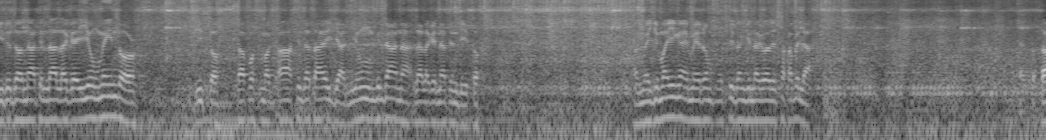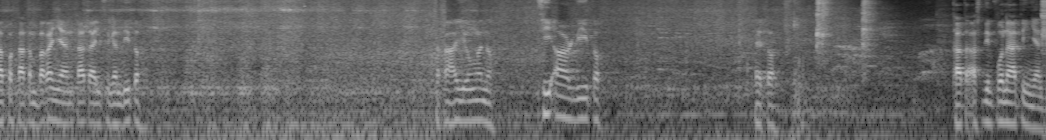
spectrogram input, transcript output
Dito daw natin lalagay yung main door. Dito. Tapos mag-aasin na tayo dyan. Yung bintana lalagay natin dito. Ah, medyo maingay, mayroon po silang ginagawa sa kabila. Ito, tapos tatambakan yan, tatiles hanggang dito. Saka yung ano, CR dito. Ito. Tataas din po natin yan.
